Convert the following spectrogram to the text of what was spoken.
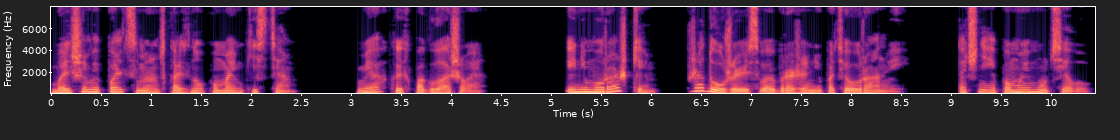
Большими пальцами он скользнул по моим кистям, мягко их поглаживая. И не мурашки продолжили свое брожение по телу Ранвей, точнее по моему телу,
